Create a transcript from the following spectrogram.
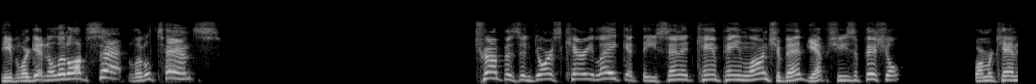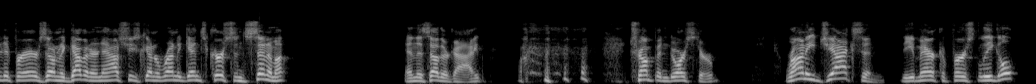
People are getting a little upset, a little tense. Trump has endorsed Kari Lake at the Senate campaign launch event. Yep, she's official. Former candidate for Arizona governor. Now she's going to run against Kyrsten Sinema and this other guy. Trump endorsed her. Ronnie Jackson, the America First Legal,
